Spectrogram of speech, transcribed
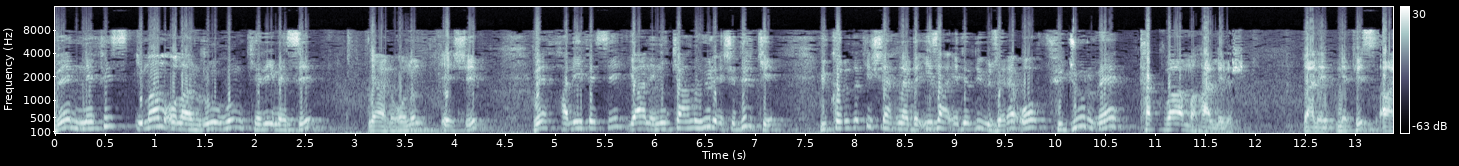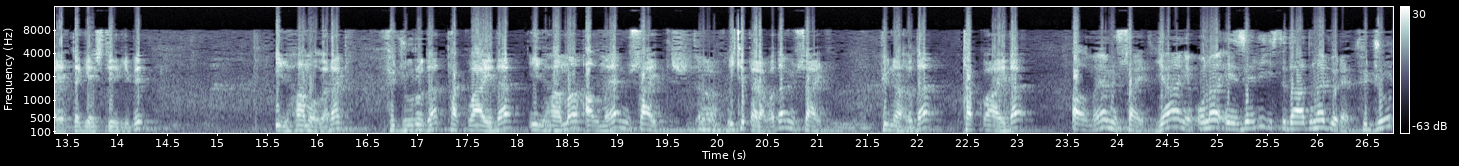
Ve nefis imam olan ruhun kerimesi yani onun eşi ve halifesi yani nikahlı hür eşidir ki yukarıdaki şerhlerde izah edildiği üzere o fücur ve takva mahallidir. Yani nefis ayette geçtiği gibi ilham olarak fücuru da takvayı da ilhama almaya müsaittir. İki tarafa da müsait. Günahı da takvayı da almaya müsait. Yani ona ezeli istidadına göre fücur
